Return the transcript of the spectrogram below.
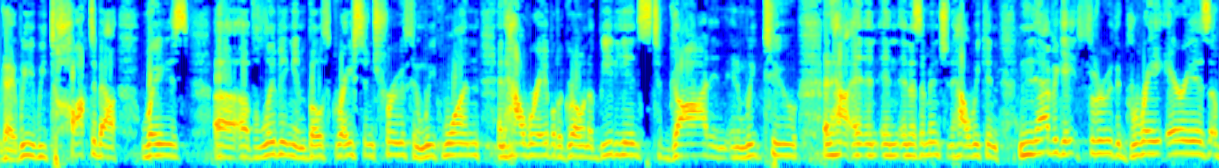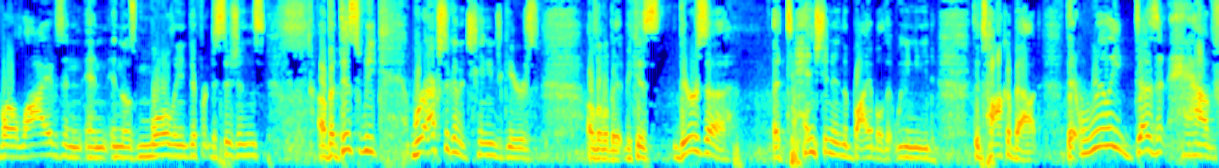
Okay, we, we talked about ways uh, of living in both grace and truth in week one, and how we're able to grow in obedience to God in, in week two, and how, and, and, and, as I mentioned, how we can navigate through the gray areas of our lives and, and those morally indifferent decisions. Uh, but this week, we're actually going to change gears a little bit because there's a a tension in the Bible that we need to talk about that really doesn't have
